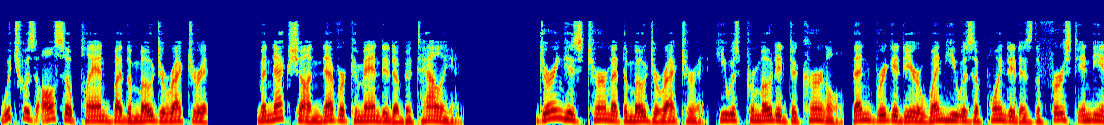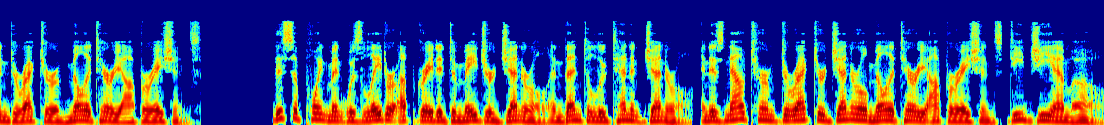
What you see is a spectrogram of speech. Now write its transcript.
which was also planned by the MO Directorate—Manekshaw never commanded a battalion. During his term at the MO Directorate, he was promoted to colonel, then brigadier when he was appointed as the first Indian Director of Military Operations. This appointment was later upgraded to Major General and then to Lieutenant General, and is now termed Director General Military Operations DGMO.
